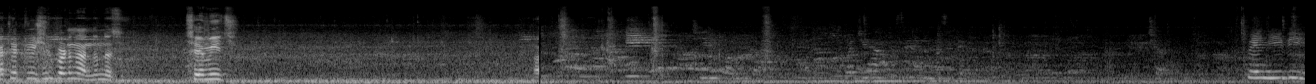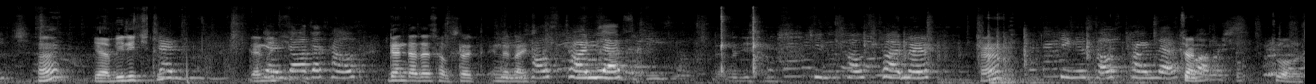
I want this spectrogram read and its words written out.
ਮੈਂ ਤੇ ਟਿਊਸ਼ਨ ਪੜ੍ਹਨ ਆਉਂਦਾ ਹੁੰਦਾ ਸੀ 6ਵੀਂ ਚ When you reach Huh? Yeah, we reached to then, then then we Dada's house, then Dada's house right in the night. house time left, Dadaji's house. Chinu's house timer, Huh? Chinu's house time left. Time. Two hours. Two hours.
